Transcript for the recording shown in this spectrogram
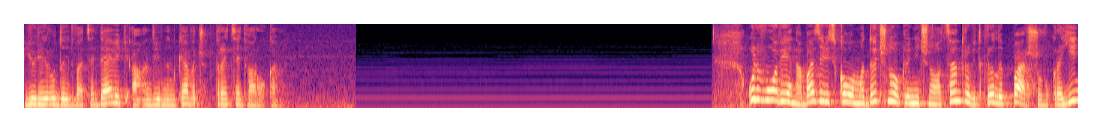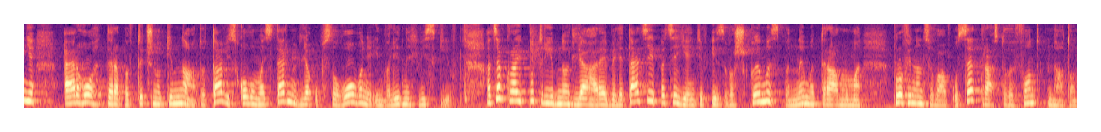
Юрій Рудий – 29, а Андрій Ненкевич – 32 роки. У Львові на базі військово-медичного клінічного центру відкрили першу в Україні ерготерапевтичну кімнату та військову майстерню для обслуговування інвалідних військів. А це вкрай потрібно для реабілітації пацієнтів із важкими спинними травмами. Профінансував усе трастовий фонд НАТО.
